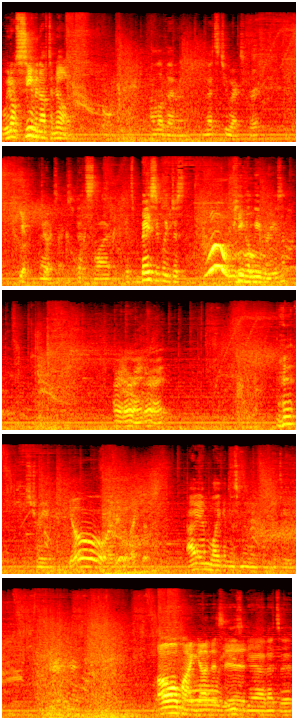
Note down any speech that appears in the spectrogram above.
We don't see him enough to know. I love that one. That's two X, correct? Yeah, Yeah, 2XX. That's slide. It's basically just Woo! Pika Libre, isn't it? All right, all right, all right. Stream. Yo, I really like this. I am liking this movement from YouTube. Oh my god, Oh, that's he's- it. Yeah, that's it.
